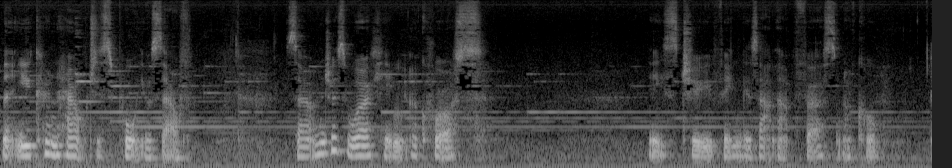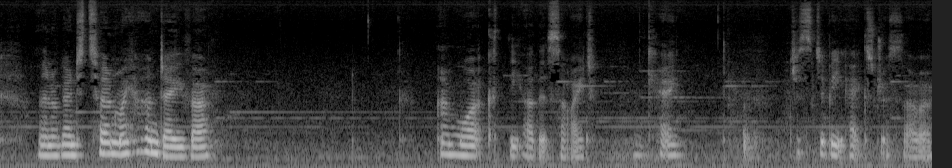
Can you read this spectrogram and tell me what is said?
that you can help to support yourself. So I'm just working across these two fingers at that first knuckle. And then I'm going to turn my hand over and work the other side. Okay, just to be extra thorough.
